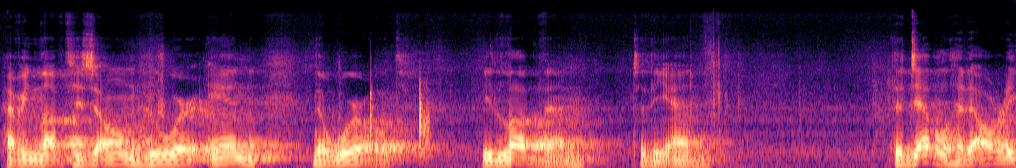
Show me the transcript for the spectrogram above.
Having loved his own who were in the world, he loved them to the end. The devil had already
